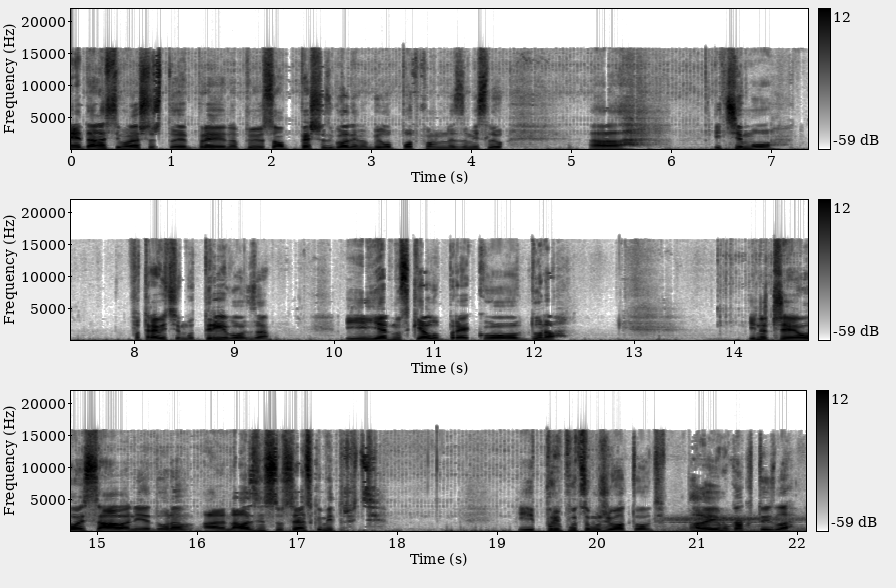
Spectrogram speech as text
E, danas ćemo nešto što je pre, na primjer, samo 5-6 godina bilo potpuno nezamislivo. A, ićemo, potrebit ćemo tri voza i jednu skelu preko Dunava. Inače, ovo je Sava, nije Dunav, a nalazim se u Sremskoj Mitrovici. I prvi put sam u životu ovde. Pa da vidimo kako to izgleda.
